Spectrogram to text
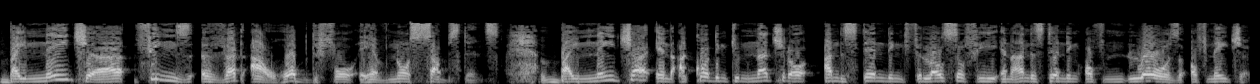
By nature, things that are hoped for have no substance. By nature and according to natural understanding, philosophy, and understanding of laws of nature,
